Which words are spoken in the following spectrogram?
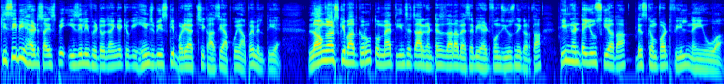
किसी भी हेड साइज़ पे इजीली फिट हो जाएँगे, क्योंकि हिंज भी इसकी बढ़िया अच्छी खासी आपको यहाँ पे मिलती है। लॉन्ग आवर्स की बात करूँ तो मैं तीन से चार घंटे से ज़्यादा वैसे भी हेडफोन्स यूज़ नहीं करता। तीन घंटे यूज़ किया था डिस्कंफर्ट फील नहीं हुआ।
